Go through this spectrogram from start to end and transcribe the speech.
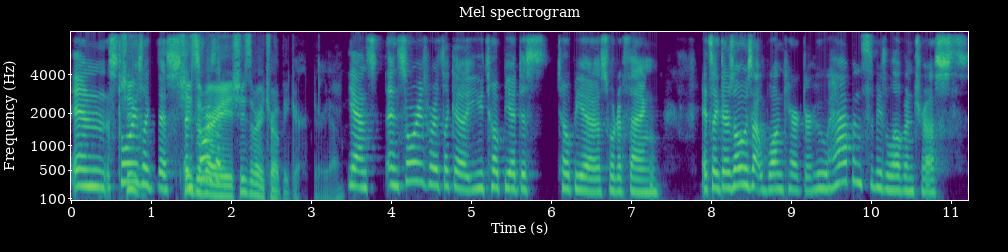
in stories She's- like this. She's a stories like- very she's a very tropey character. Yeah. yeah, and, and stories where it's like a utopia dystopia sort of thing. It's like there's always that one character who happens to be the love interest.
